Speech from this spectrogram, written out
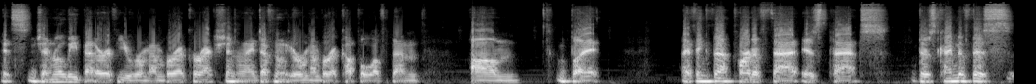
it's generally better if you remember a correction, and I definitely remember a couple of them. Um, but I think that part of that is that there's kind of this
